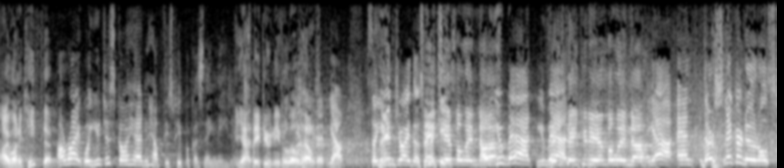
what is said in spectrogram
I want to keep them. All right. Well, you just go ahead and help these people because they need it. Yeah, they do need They a little help. need it. Yeah. So you Thank- enjoy those thanks, cookies. Aunt Belinda. Oh, you bet. You Thank, bet. thank you to Aunt Belinda. Yeah, and they're snickerdoodles.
